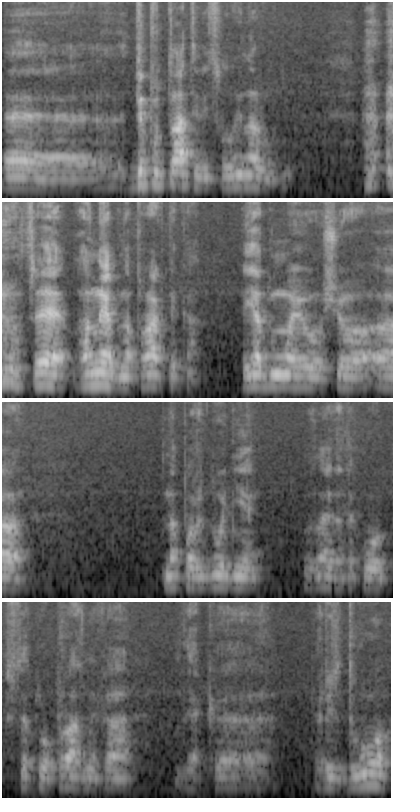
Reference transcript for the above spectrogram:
е, депутати від Слуги народів. Це ганебна практика. Я думаю, що е, напередодні, ви знаєте, такого святого праздника, як е, Різдво,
